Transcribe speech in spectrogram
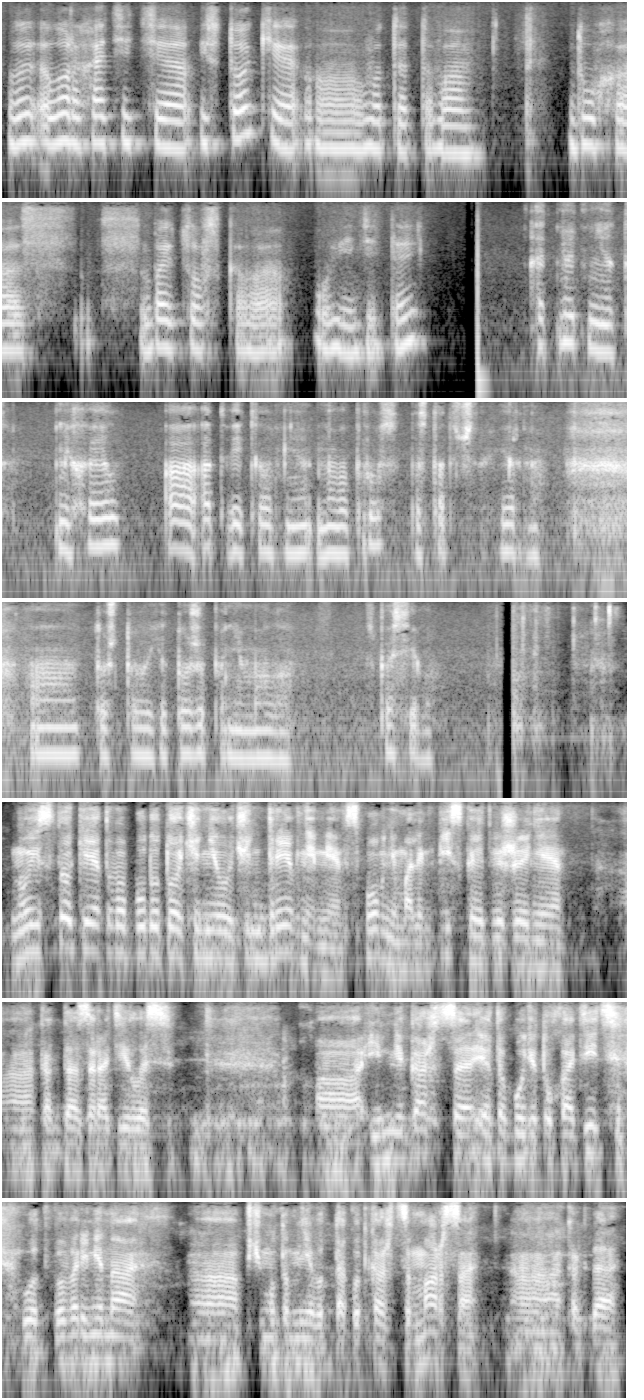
Вы, Лора, хотите истоки э, вот этого духа с, бойцовского увидеть, да? Отнюдь нет. Михаил а, ответил мне на вопрос достаточно верно. А, то, что я тоже понимала. Спасибо. Ну, истоки этого будут очень и очень древними. Вспомним олимпийское движение, а, когда зародилось. И мне кажется, это будет уходить вот во времена, почему-то мне вот так вот кажется, Марса, когда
